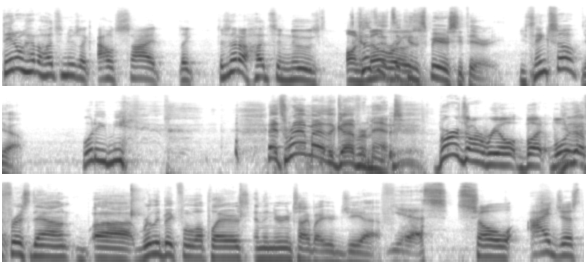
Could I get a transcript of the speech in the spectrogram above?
they don't have a Hudson News like outside. Like there's not a Hudson News on Because Melrose. it's a conspiracy theory. you think so? Yeah. What do you mean? It's ran by the government. Birds aren't real, but what You got it? first down, uh, really big football players, and then you're going to talk about your GF. Yes. So I just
